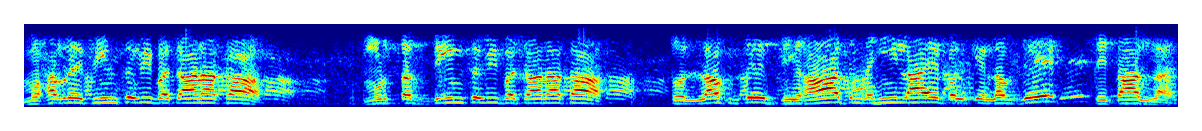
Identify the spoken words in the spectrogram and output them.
محرفین سے بھی بچانا تھا۔ مرتدین سے بھی بچانا تھا، تو لفظ جہاد نہیں لائے، بلکہ لفظ قتال لائے،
